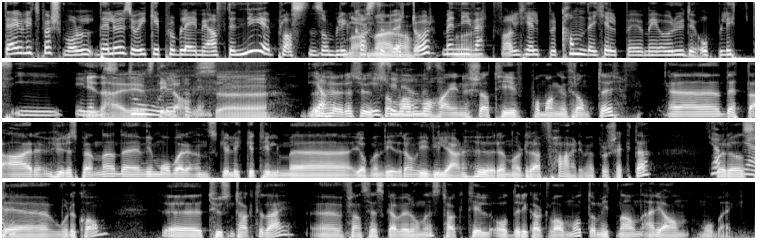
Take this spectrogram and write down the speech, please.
Det er jo litt spørsmål. Det løser jo ikke problemet av den nye plasten som blir Nei. kastet Nei hvert år, men Nei. i hvert fall hjelper, kan det hjelpe med å rydde opp litt i, i, I den det her store stillehavs... problemet. eh, Det Ja, høres ut som man må ha initiativ på mange fronter. Eh, dette er uhyre spennende. Det, vi må bare ønske lykke til med jobben videre. Og vi vil gjerne høre når dere er ferdig med prosjektet, Ja, for å gjerne. se hvor det kom. Uh, tusen takk til deg, uh, Francesca Verones. Takk til Odd Rikard Valmot. Og mitt navn er Jan Moberg.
